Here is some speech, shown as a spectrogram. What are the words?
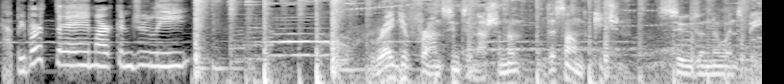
Happy birthday, Mark and Julie. Radio France International, The Sound Kitchen, Susan Owensby.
